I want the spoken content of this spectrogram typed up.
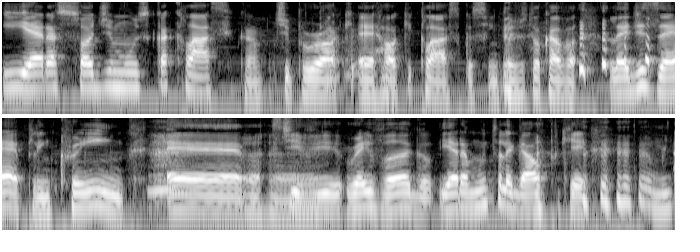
E era só de música clássica, tipo rock, é, rock clássico, assim. Então a gente tocava Led Zeppelin, Cream, é. Steve Ray Vaughan. E era muito legal, porque Muito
